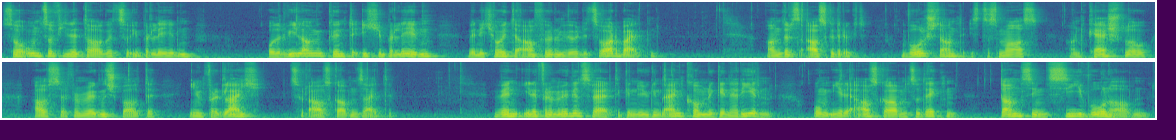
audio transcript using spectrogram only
so und so viele Tage zu überleben, oder wie lange könnte ich überleben, wenn ich heute aufhören würde zu arbeiten? Anders ausgedrückt, Wohlstand ist das Maß an Cashflow aus der Vermögensspalte im Vergleich zur Ausgabenseite. Wenn Ihre Vermögenswerte genügend Einkommen generieren, um Ihre Ausgaben zu decken, dann sind Sie wohlhabend,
